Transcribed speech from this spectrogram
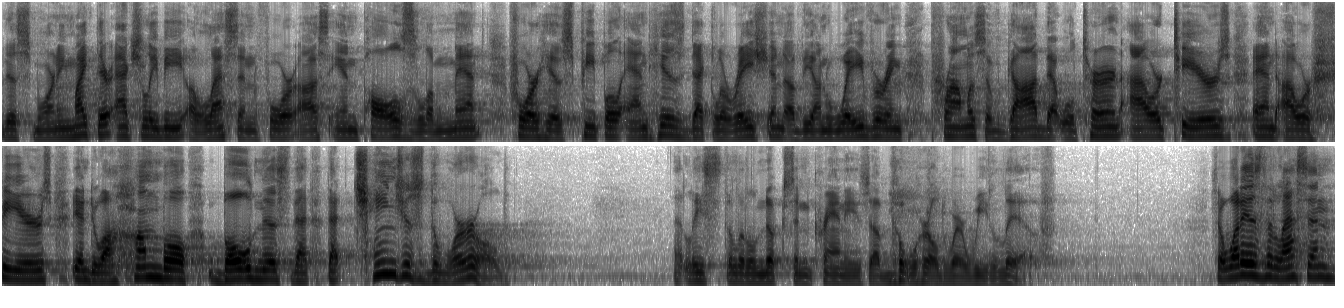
this morning. Might there actually be a lesson for us in Paul's lament for his people and his declaration of the unwavering promise of God that will turn our tears and our fears into a humble boldness that, that changes the world? At least the little nooks and crannies of the world where we live. So, what is the lesson?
